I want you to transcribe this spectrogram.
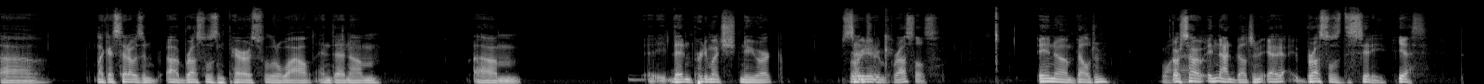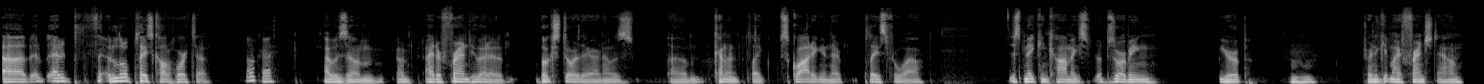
Uh, like I said, I was in uh, Brussels and Paris for a little while, and then um, um, then pretty much New York, Where were you in Brussels? in um, Belgium, Wow. or sorry, in, not Belgium, uh, Brussels, the city. Yes. Uh, at a, a little place called Horta. Okay. I was um, um, I had a friend who had a bookstore there, and I was um, kind of like squatting in their place for a while, just making comics, absorbing Europe, Mm-hmm. trying to get my French down.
